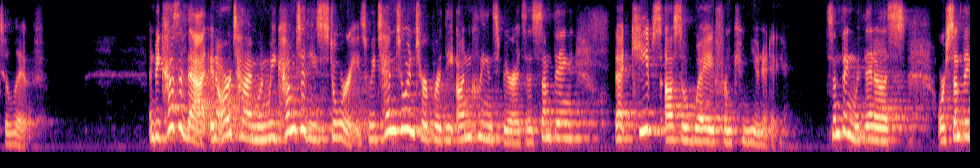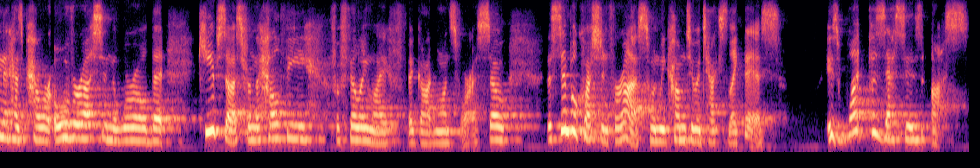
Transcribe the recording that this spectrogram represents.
to live. And because of that, in our time, when we come to these stories, we tend to interpret the unclean spirits as something that keeps us away from community, something within us or something that has power over us in the world that keeps us from the healthy, fulfilling life that God wants for us. So, the simple question for us when we come to a text like this is what possesses us?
